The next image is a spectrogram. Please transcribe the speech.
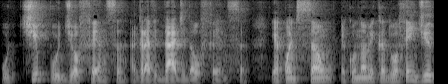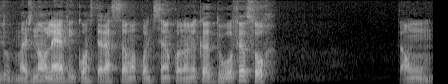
o tipo de ofensa, a gravidade da ofensa e a condição econômica do ofendido, mas não leva em consideração a condição econômica do ofensor. Então,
